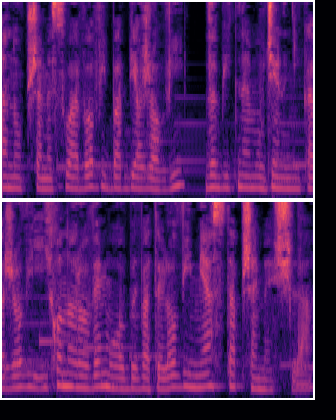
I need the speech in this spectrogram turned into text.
Panu Przemysławowi Babiarzowi, wybitnemu dziennikarzowi i honorowemu obywatelowi miasta Przemyśla,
